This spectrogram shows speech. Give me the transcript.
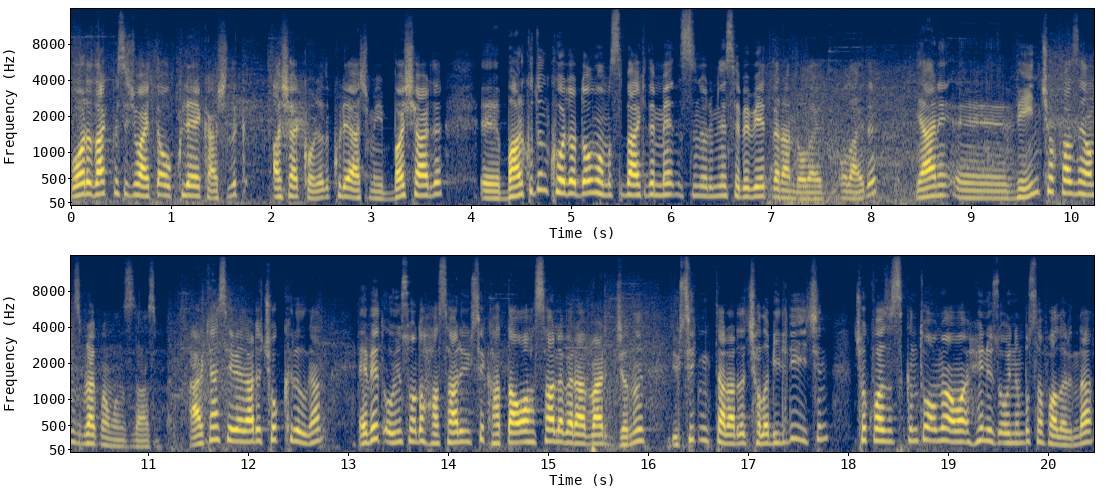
Bu arada Dark Passage White'da o kuleye karşılık aşağı koridorda kuleyi açmayı başardı. E, Barkut'un koridorda olmaması belki de Madness'ın ölümüne sebebiyet veren bir olay, olaydı. Yani e, Vayne'i çok fazla yalnız bırakmamanız lazım. Erken seviyelerde çok kırılgan. Evet oyun sonunda hasarı yüksek hatta o hasarla beraber canı yüksek miktarlarda çalabildiği için çok fazla sıkıntı olmuyor ama henüz oyunun bu safhalarında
